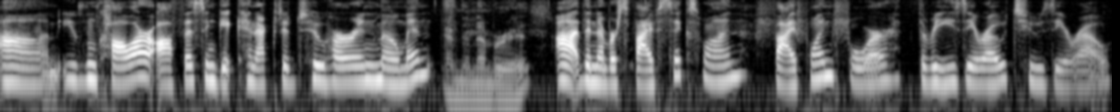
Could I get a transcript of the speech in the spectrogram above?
Um, you can call our office and get connected to her in moments. And the number is? Uh, the number is 561 514 3020.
